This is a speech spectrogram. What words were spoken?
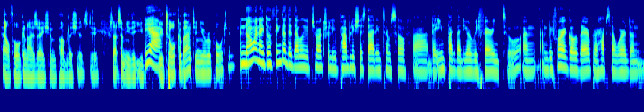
Health Organization publishes. Do is that something that you yeah. you talk about in your reporting? No, and I don't think that the WHO actually publishes that in terms of uh, the impact that you're referring to. And and before I go there, perhaps a word on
